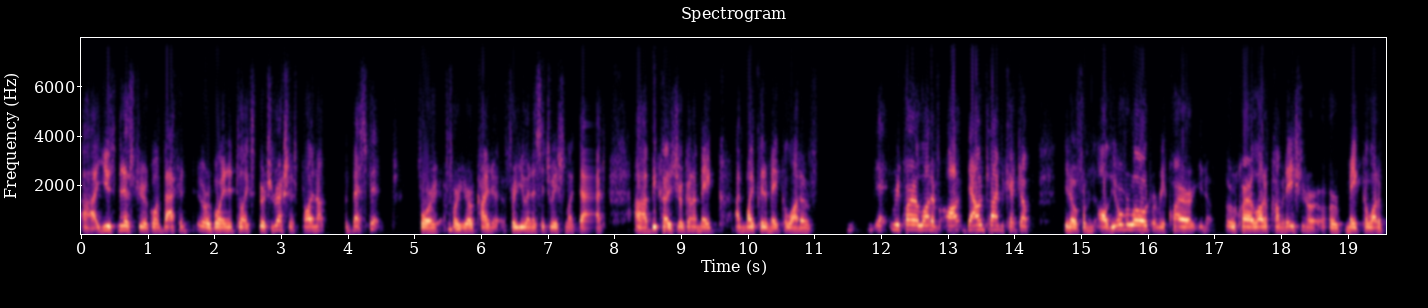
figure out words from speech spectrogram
uh, youth ministry, or going back in, or going into like spiritual direction is probably not the best fit for for mm-hmm. your kind of for you in a situation like that, uh, because you're going to make I'm likely to make a lot of require a lot of uh, downtime to catch up you know from all the overload or require you know require a lot of combination or, or make a lot of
